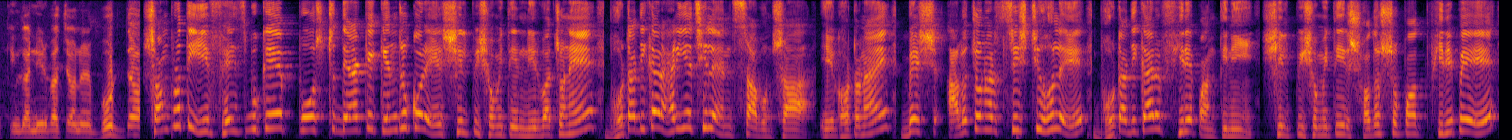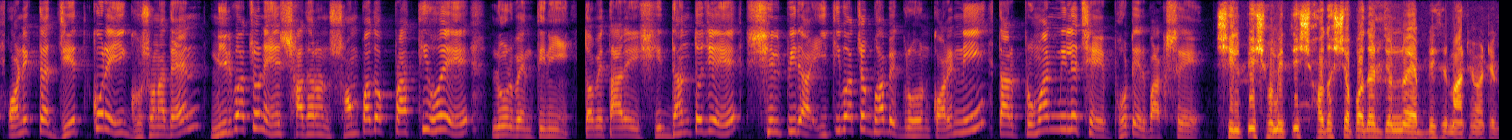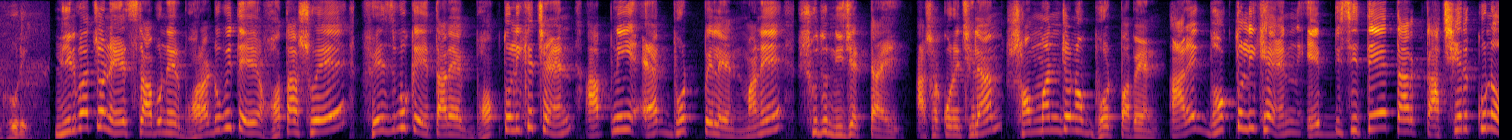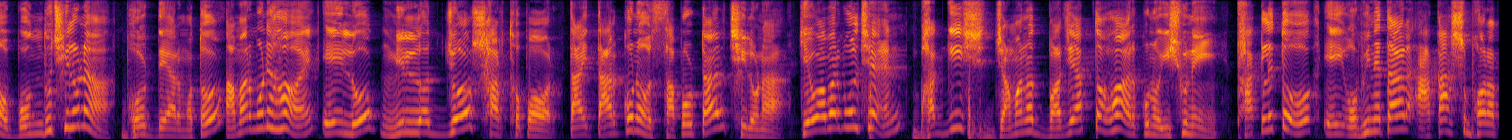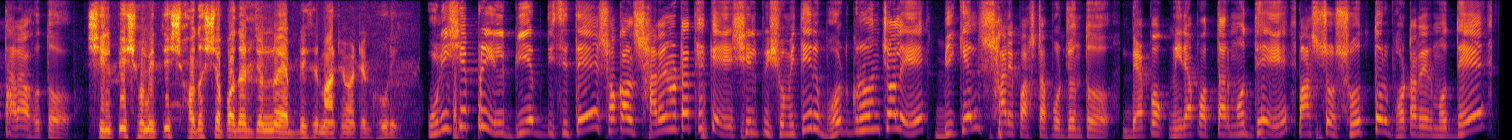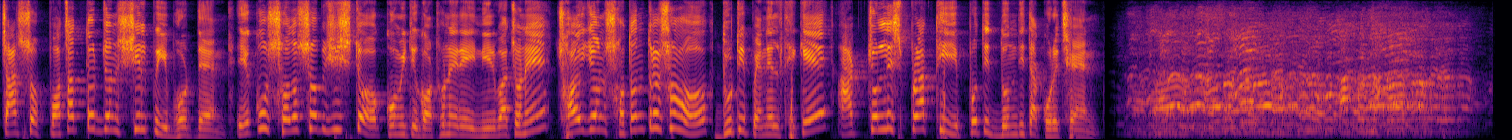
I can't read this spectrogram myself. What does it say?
কিংবা নির্বাচনের ভোট দেওয়া সম্প্রতি ফেসবুকে পোস্ট দেয়াকে কেন্দ্র করে শিল্পী সমিতির নির্বাচনে ভোটাধিকার হারিয়েছিলেন শ্রাবণ শাহ। এ ঘটনায় বেশ আলোচনার সৃষ্টি হলে ভোটাধিকার ফিরে পান তিনি। শিল্পী সমিতির সদস্যপদ ফিরে পেয়ে অনেকটা জেদ করেই ঘোষণা দেন নির্বাচনে সাধারণ সম্পাদক প্রার্থী হয়ে লড়বেন তিনি। তবে তার এই সিদ্ধান্ত যে শিল্পীরা ইতিবাচকভাবে গ্রহণ করেননি, তার প্রমাণ মিলেছে ভোটের বাক্সে। শিল্পী সমিতির সদস্য পদের জন্য এফডিসির মাঠে মাঠে ঘুরি নির্বাচনে শ্রাবণের ভরাডুবিতে হতাশ হয়ে ফেসবুকে তার এক ভক্ত লিখেছেন, আপনি এক ভোট পেলেন মানে শুধু নিজেরটাই। আশা করেছিলাম সম্মানজনক ভোট পাবেন। আরেক ভক্ত লিখেন, এফডিসিতে তার কাছের কোনো বন্ধু ছিল না ভোট দেওয়ার মতো। আমার মনে হয় এই লোক নির্লজ্জ, স্বার্থপর, তাই তার কোনো সাপোর্টার ছিল না। কেউ আবার বলছেন, ভাগ্যিস, জামানত বাজেয়াপ্ত হওয়ার কোনো ইস্যু নেই। থাকলে তো এই অভিনেতার আকাশ ভরা তারা হতো। শিল্পী সমিতির সদস্য পদের জন্য এফডিসির মাঠে মাঠে ঘুরি। উনিশ এপ্রিল বিএফডিসিতে সকাল সাড়ে নটা থেকে শিল্পী সমিতির ভোট গ্রহণ চলে বিকেল সাড়ে পাঁচটা পর্যন্ত। ব্যাপক নিরাপত্তার মধ্যে পাঁচশো সত্তর ভোটারের মধ্যে চারশো পঁচাত্তর জন শিল্পী ভোট দেন। একুশ সদস্য বিশিষ্ট কমিটি গঠনের এই নির্বাচনে ছয়জন স্বতন্ত্র সহ দুটি প্যানেল থেকে আটচল্লিশ প্রার্থী প্রতিদ্বন্দ্বিতা করেছেন।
